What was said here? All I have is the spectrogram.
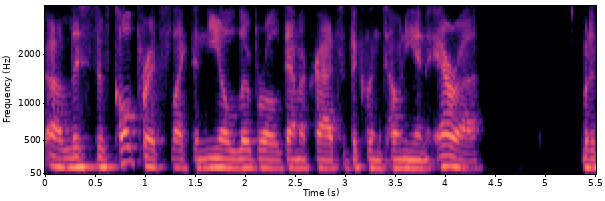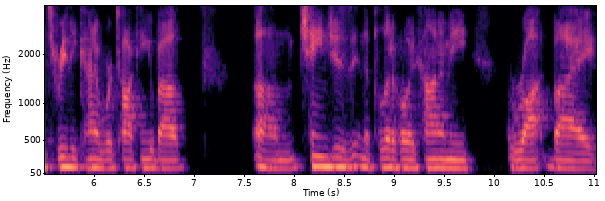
uh, list of culprits like the neoliberal Democrats of the Clintonian era, but it's really kind of we're talking about um, changes in the political economy wrought by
